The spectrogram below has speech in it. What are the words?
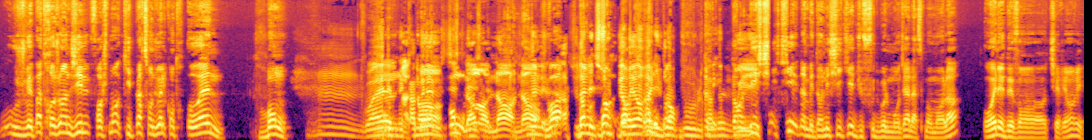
où je vais pas te rejoindre Gilles, franchement, qui perd son duel contre Owen. Bon. Hmm, ouais, mais quand même. Non, non, non. Tu vois, est supérieur à Liverpool, quand même. Dans l'échiquier, non, mais dans l'échiquier du football mondial à ce moment-là, Owen est devant Thierry Henry.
